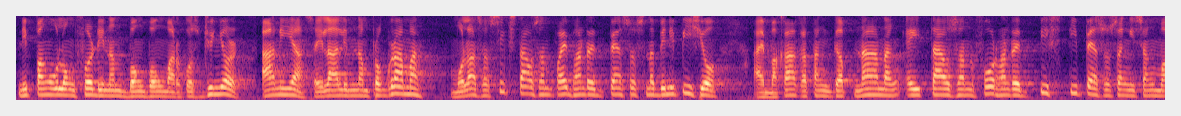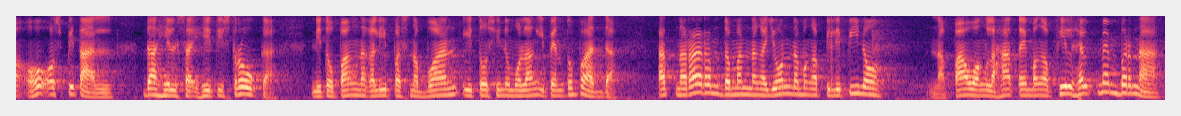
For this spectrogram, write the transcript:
ni Pangulong Ferdinand Bongbong Marcos Jr. Aniya sa ilalim ng programa mula sa 6,500 pesos na benepisyo ay makakatanggap na ng 8,450 pesos ang isang mao-ospital dahil sa heat stroke. Nito pang nakalipas na buwan, ito sinumulang ipentupad at nararamdaman na ngayon ng mga Pilipino na pawang lahat ay mga PhilHealth member na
